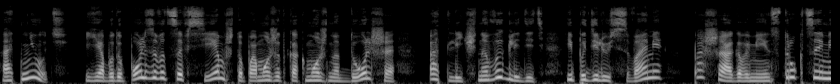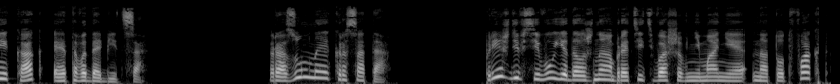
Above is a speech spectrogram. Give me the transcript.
отнюдь. Я буду пользоваться всем, что поможет как можно дольше отлично выглядеть, и поделюсь с вами пошаговыми инструкциями, как этого добиться. Разумная красота. Прежде всего, я должна обратить ваше внимание на тот факт,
